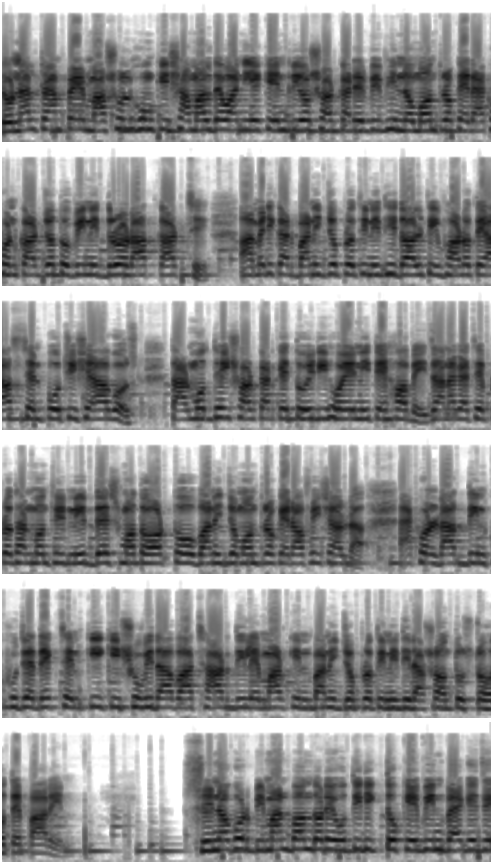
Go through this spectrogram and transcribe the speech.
ডোনাল্ড ট্রাম্পের মাসুল হুমকি সামাল দেওয়া নিয়ে কেন্দ্রীয় সরকারের বিভিন্ন মন্ত্রকের এখন কার্যত বিনিদ্র রাত কাটছে। আমেরিকার বাণিজ্য প্রতিনিধি দলটি ভারতে আসছেন পঁচিশে আগস্ট। তার মধ্যেই সরকারকে তৈরি হয়ে নিতে হবে। জানা গেছে, প্রধানমন্ত্রীর নির্দেশ মতো অর্থ ও বাণিজ্য মন্ত্রকের অফিসাররা এখন রাত দিন খুঁজে দেখছেন কি কি সুবিধা বা ছাড় দিলে মার্কিন বাণিজ্য প্রতিনিধিরা সন্তুষ্ট হতে পারেন। শ্রীনগর বিমানবন্দরে অতিরিক্ত কেবিন ব্যাগেজে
